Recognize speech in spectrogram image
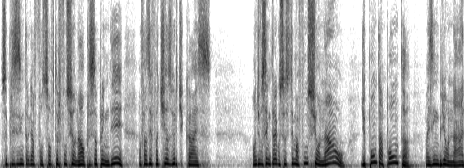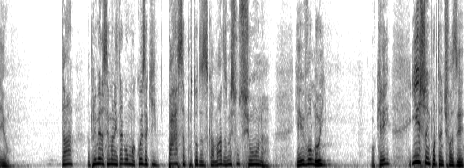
Você precisa entregar software funcional, precisa aprender a fazer fatias verticais. Onde você entrega o seu sistema funcional de ponta a ponta, mas embrionário. Tá? Na primeira semana entrega uma coisa que passa por todas as camadas, mas funciona. E aí evolui. Ok? Isso é importante fazer,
